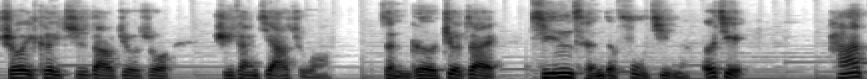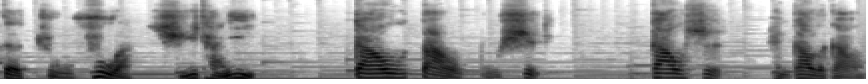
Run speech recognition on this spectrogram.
所以可以知道，就是说瞿昙家族啊，整个就在。京城的附近呢，而且他的祖父啊，徐坦义，高道不是，高是很高的高，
